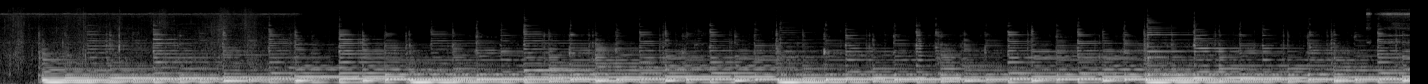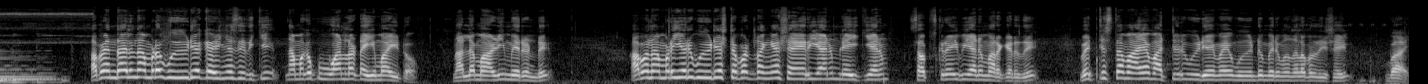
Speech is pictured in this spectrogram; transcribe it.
അപ്പോൾ എന്തായാലും നമ്മുടെ വീഡിയോ കഴിഞ്ഞ സ്ഥിതിക്ക് നമുക്ക് പോകാനുള്ള ടൈമായിട്ടോ നല്ല മഴയും വരുന്നുണ്ട്. അപ്പോൾ നമ്മുടെ ഈ ഒരു വീഡിയോ ഇഷ്ടപ്പെട്ടെങ്കിൽ ഷെയർ ചെയ്യാനും ലൈക്ക് ചെയ്യാനും സബ്സ്ക്രൈബ് ചെയ്യാനും മറക്കരുത്. വ്യത്യസ്തമായ മറ്റൊരു വീഡിയോയുമായി വീണ്ടും വരുമെന്നുള്ള പ്രതീക്ഷയിൽ. ബൈ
